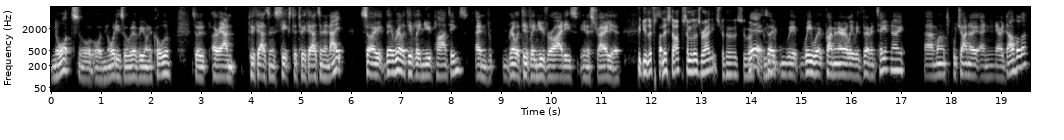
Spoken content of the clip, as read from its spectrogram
noughts or, or noughties or whatever you want to call them. So around 2006 to 2008. So they're relatively new plantings and relatively new varieties in Australia. Could you lift, so, list off some of those varieties for those who are? Yeah, familiar? so we, we work primarily with Vermentino, uh, Montepulciano, and Nero d'Avola.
